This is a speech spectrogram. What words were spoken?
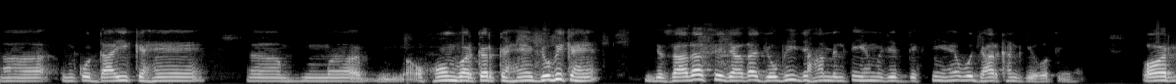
आ, उनको दाई कहें होम वर्कर कहें जो भी कहें ज़्यादा से ज़्यादा जो भी जहाँ मिलती है मुझे दिखती हैं वो झारखंड की होती हैं। और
